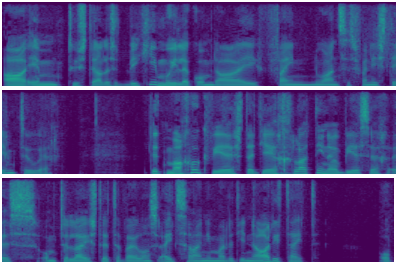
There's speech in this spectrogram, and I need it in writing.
AM toestel is dit bietjie moeilik om daai fyn nuances van die stem te hoor. Dit mag ook wees dat jy glad nie nou besig is om te luister terwyl ons uitsaai nie, maar dat jy na die tyd op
